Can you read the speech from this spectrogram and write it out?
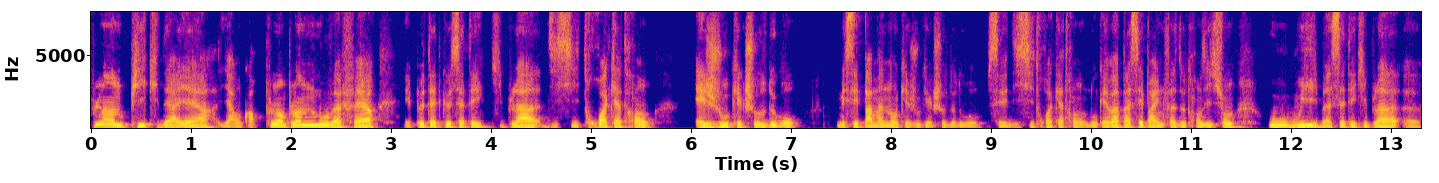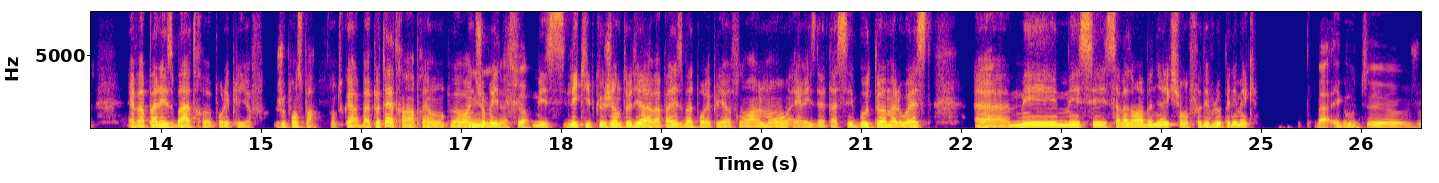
plein de pics derrière, il y a encore plein plein de moves à faire. Et peut-être que cette équipe-là, d'ici 3-4 ans, elle joue quelque chose de gros mais c'est pas maintenant qu'elle joue quelque chose de gros. C'est d'ici 3-4 ans. Donc elle va passer par une phase de transition où, oui, bah, cette équipe-là, euh, elle va pas aller se battre pour les playoffs. Je pense pas. En tout cas, bah, peut-être, hein, après, on peut avoir une surprise. Mais l'équipe que je viens de te dire, elle va pas aller se battre pour les playoffs normalement. Elle risque d'être assez bottom à l'ouest. Euh, mais mais ça va dans la bonne direction. Il faut développer les mecs. Bah écoute, euh, je,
